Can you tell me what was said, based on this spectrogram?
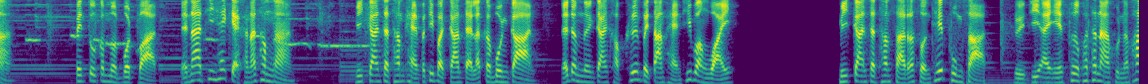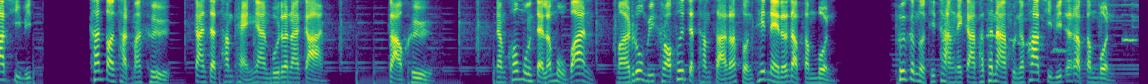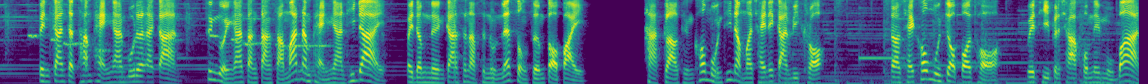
2565 เป็นตัวกำหนดบทบาท และหน้าที่ให้แก่คณะทำงาน มีการจัดทำแผนปฏิบัติการแต่ละกระบวนการ และดำเนินการขับเคลื่อนไปตามแผนที่วางไว้ มีการจัดทำสารสนเทศภูมิศาสตร์ หรือ GIS เพื่อพัฒนาคุณภาพชีวิต ขั้นตอนถัดมาคือ การจัดทำแผนงานบูรณาการ กล่าวคือ นำข้อมูลแต่ละหมู่บ้าน มาร่วมวิเคราะห์เพื่อจัดทำสารสนเทศในระดับตำบล เพื่อกำหนดทิศทางในการพัฒนาคุณภาพชีวิตระดับตำบล เป็นการจัดทำแผนงานบูรณาการ ซึ่งหน่วยงานต่างๆ สามารถนำแผนงานที่ได้ ไปดำเนินการสนับสนุนและส่งเสริมต่อไป หากกล่าวถึงข้อมูลที่นำมาใช้ในการวิเคราะห์ เราใช้ข้อมูลจปทเวทีประชาคมในหมู่บ้าน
